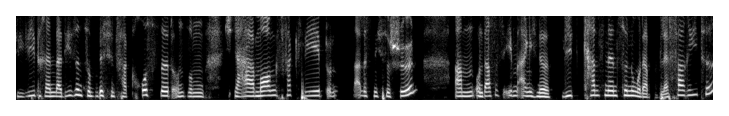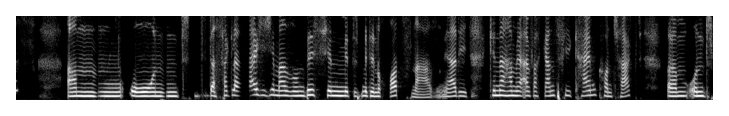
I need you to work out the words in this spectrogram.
die Lidränder, die sind so ein bisschen verkrustet und so, ja, morgens verklebt und alles nicht so schön. Ähm, und das ist eben eigentlich eine Lidkantenentzündung oder Blepharitis. Ähm, und das vergleiche ich immer so ein bisschen mit, mit den Rotznasen. Ja, die Kinder haben ja einfach ganz viel Keimkontakt ähm, und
